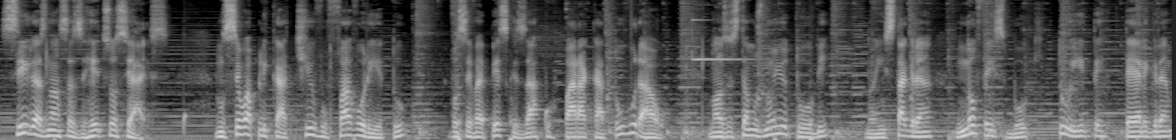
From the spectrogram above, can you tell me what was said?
Siga as nossas redes sociais. No seu aplicativo favorito, você vai pesquisar por Paracatu Rural. Nós estamos no YouTube, no Instagram, no Facebook, Twitter, Telegram,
